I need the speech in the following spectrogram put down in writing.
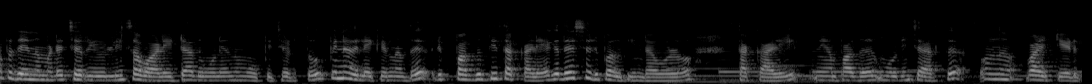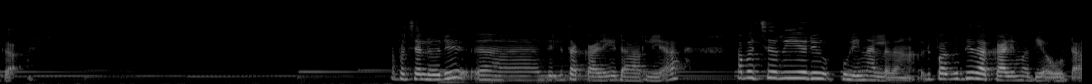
അപ്പോൾ ഇതേ നമ്മുടെ ചെറിയ ചെറിയുള്ളിയും ഇട്ട് അതും കൂടി ഒന്ന് മൂപ്പിച്ചെടുത്തു. പിന്നെ അതിലേക്ക് ഇടുന്നത് ഒരു പകുതി തക്കാളി ഏകദേശം ഒരു പകുതി ഉണ്ടാവുള്ളൂ തക്കാളി. ഞാൻ അപ്പോൾ അതും കൂടി ചേർത്ത് ഒന്ന് വഴറ്റിയെടുക്കുക. അപ്പോൾ ചിലർ ഇതിൽ തക്കാളി ഇടാറില്ല. അപ്പോൾ ചെറിയൊരു പുളി നല്ലതാണ്. ഒരു പകുതി തക്കാളി മതിയാവും കേട്ടോ.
